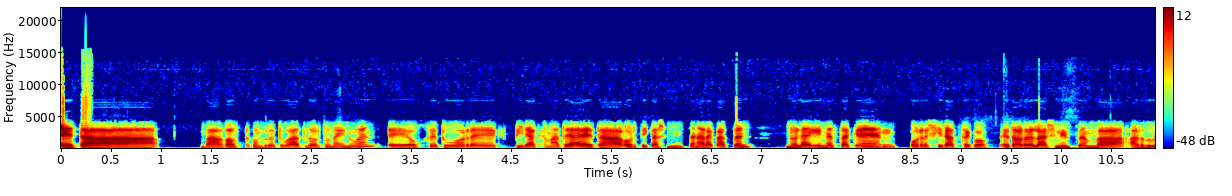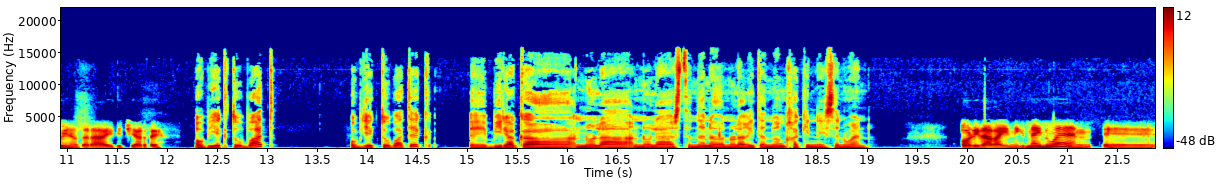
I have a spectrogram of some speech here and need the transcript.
eta ba, gauza konkretu bat lortu nahi nuen, e, objektu horrek birak ematea, eta hortik hasi nintzen arakatzen, nola egin ezakeen horre giratzeko. Eta horrela hasi nintzen, ba, arduinotara iritsi arte. Obiektu bat, obiektu batek e, biraka nola, nola azten den, edo nola egiten duen jakin nahi zenuen? Hori da, bai, nik nahi nuen, e,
